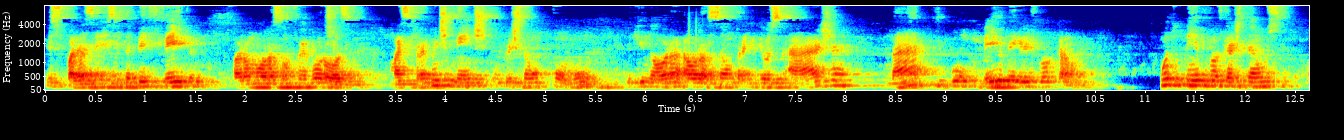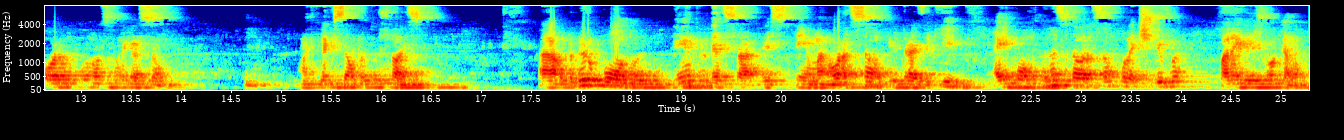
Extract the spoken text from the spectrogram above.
Isso parece a receita perfeita para uma oração fervorosa, mas frequentemente o cristão comum ignora a oração para que Deus haja na e por meio da igreja local. Quanto tempo nós gastamos orando por nossa congregação? Uma reflexão para todos nós. Ah, o primeiro ponto dentro dessa, desse tema oração que ele traz aqui é a importância da oração coletiva para a igreja local.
